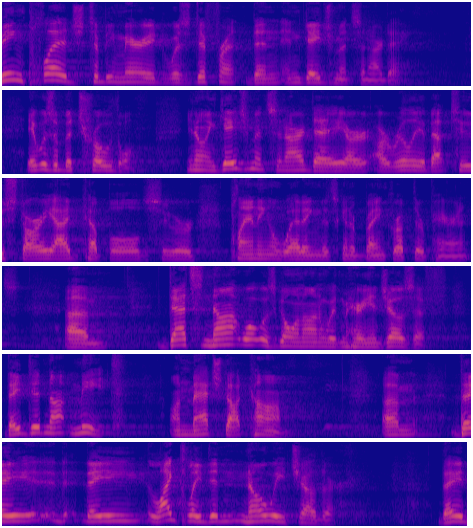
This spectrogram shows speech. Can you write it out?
being pledged to be married was different than engagements in our day. It was a betrothal. You know, engagements in our day are, are really about two starry eyed couples who are planning a wedding that's going to bankrupt their parents. Um, that's not what was going on with Mary and Joseph. They did not meet on Match.com. Um, they, they likely didn't know each other. They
